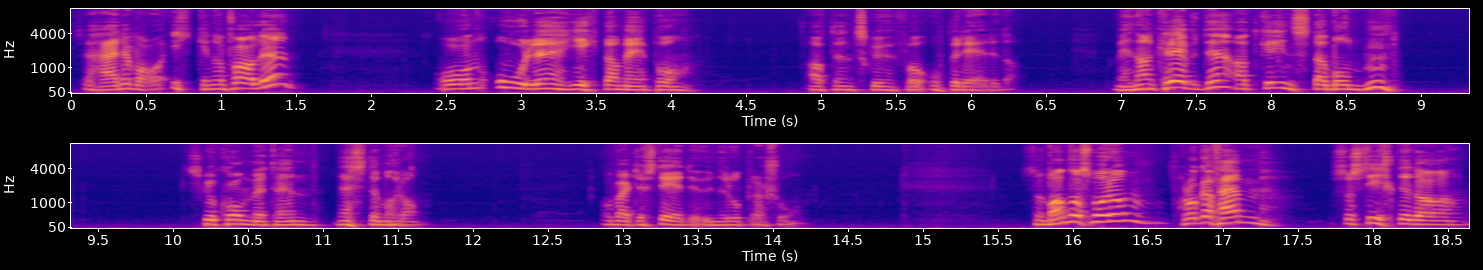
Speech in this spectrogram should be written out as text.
så her var ikke noe farlig, og Ole gikk da med på at en skulle få operere, da. Men han krevde at Grinstadbonden skulle komme til en neste morgen og være til stede under operasjonen. Så mandagsmorgen klokka fem så stilte da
